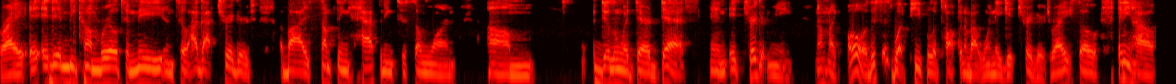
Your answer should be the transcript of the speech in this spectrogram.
right? It, it didn't become real to me until I got triggered by something happening to someone. Um, dealing with their death and it triggered me and I'm like, oh, this is what people are talking about when they get triggered, right? So anyhow,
